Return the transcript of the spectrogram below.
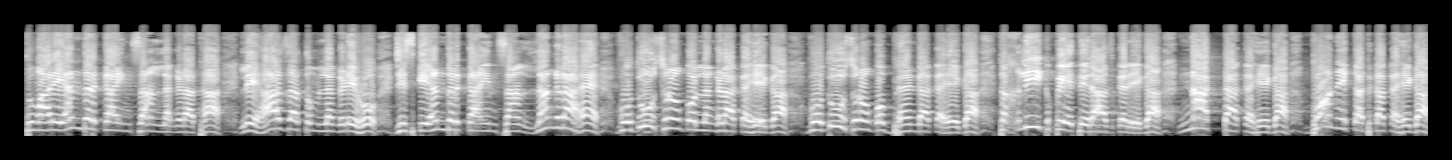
تمہارے اندر کا انسان لنگڑا تھا۔ لہذا تم لنگڑے ہو۔ جس کے اندر کا انسان لنگڑا ہے، وہ دوسروں کو لنگڑا کہے گا۔ وہ دوسروں کو بہنگا کہے گا۔ تخلیق پہ اعتراض کرے گا، ناٹا کہے گا، بونے قد کا کہے گا۔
